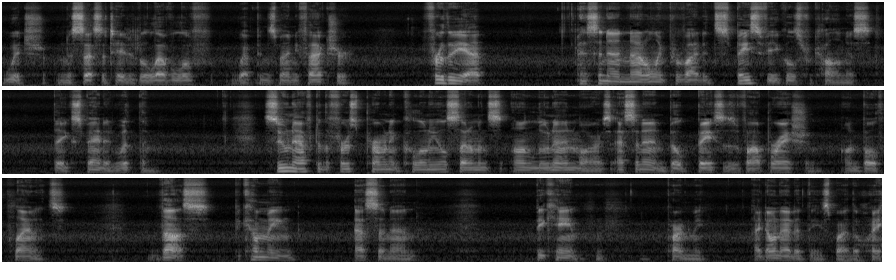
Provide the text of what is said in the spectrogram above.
which necessitated a level of weapons manufacture. Further yet, S&N not only provided space vehicles for colonists, they expanded with them. Soon after the first permanent colonial settlements on Luna and Mars, S&N built bases of operation on both planets. Thus, becoming S&N became pardon me I don't edit these by the way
